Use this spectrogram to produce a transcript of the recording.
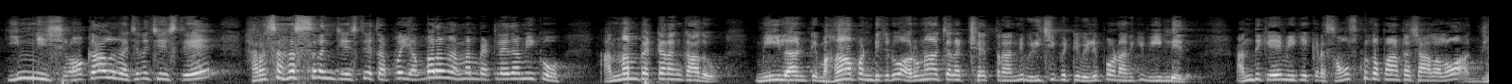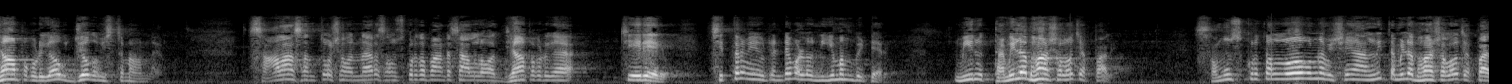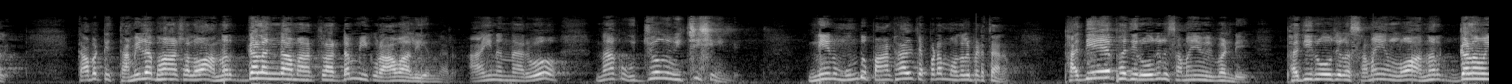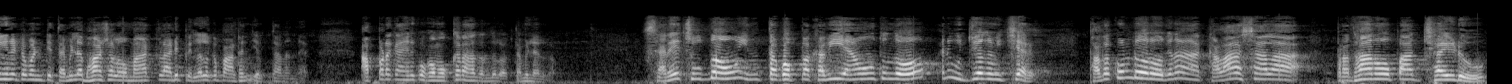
ఇన్ని శ్లోకాలు రచన చేస్తే హరసహస్రం చేస్తే తప్ప ఎవ్వరం అన్నం పెట్టలేదా మీకు? అన్నం పెట్టడం కాదు. మీలాంటి మహాపండితుడు అరుణాచల క్షేత్రాన్ని విడిచిపెట్టి వెళ్ళిపోవడానికి వీల్లేదు. అందుకే మీకు ఇక్కడ సంస్కృత పాఠశాలలో అధ్యాపకుడిగా ఉద్యోగం ఇస్తున్నాం అన్నారు. చాలా సంతోషం అన్నారు. సంస్కృత పాఠశాలలో అధ్యాపకుడిగా చేరారు. చిత్రం ఏమిటంటే వాళ్ళు నియమం పెట్టారు. మీరు తమిళ భాషలో చెప్పాలి. సంస్కృతంలో ఉన్న విషయాల్ని తమిళ భాషలో చెప్పాలి. కాబట్టి తమిళ భాషలో అనర్గళంగా మాట్లాడడం మీకు రావాలి అన్నారు. ఆయన అన్నారు నాకు ఉద్యోగం ఇచ్చేసేయండి నేను ముందు పాఠాలు చెప్పడం మొదలు పెడతాను. పదే పది రోజులు సమయం ఇవ్వండి. పది రోజుల సమయంలో అనర్గళమైనటువంటి తమిళ భాషలో మాట్లాడి పిల్లలకు పాఠం చెప్తానన్నారు. అప్పటికి ఆయనకు ఒక మొక్క రాదు అందులో తమిళంలో. సరే చూద్దాం ఇంత గొప్ప కవి ఏమవుతుందో అని ఉద్యోగం ఇచ్చారు. పదకొండో రోజున ఆ కళాశాల ప్రధానోపాధ్యాయుడు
